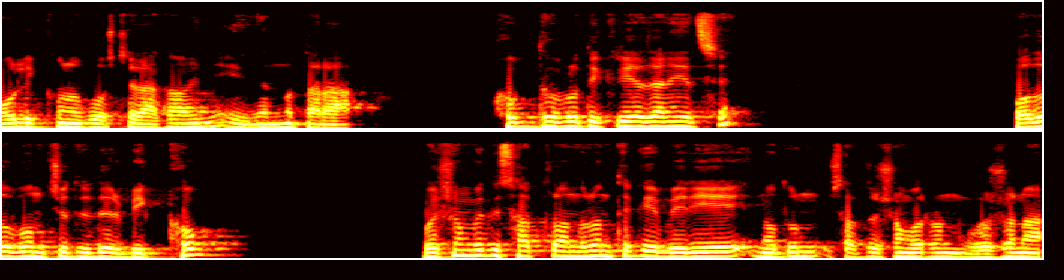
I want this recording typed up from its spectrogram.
মৌলিক কোনো পোস্টে রাখা হয়নি, এই জন্য তারা ক্ষুব্ধ প্রতিক্রিয়া জানিয়েছে। পদবঞ্চিতদের বিক্ষোভ। বৈষম্যবিধি ছাত্র আন্দোলন থেকে বেরিয়ে নতুন ছাত্র সংগঠন ঘোষণা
